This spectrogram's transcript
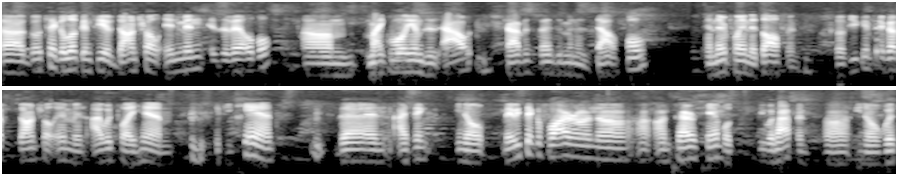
uh, go take a look and see if Dontrelle Inman is available. Um, Mike Williams is out. Travis Benjamin is doubtful, and they're playing the Dolphins. So if you can pick up Dontrelle Inman, I would play him. If you can't, then I think you know maybe take a flyer on uh, on Parris Campbell to see what happens. Uh, you know, with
